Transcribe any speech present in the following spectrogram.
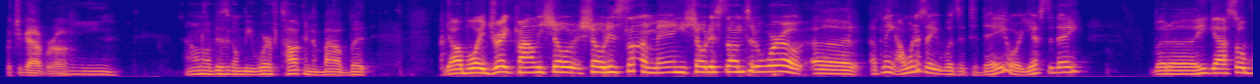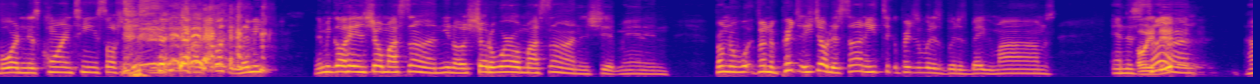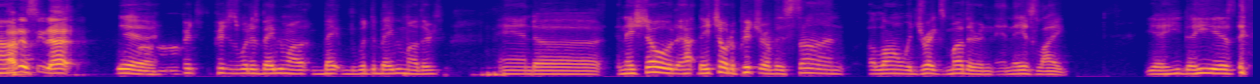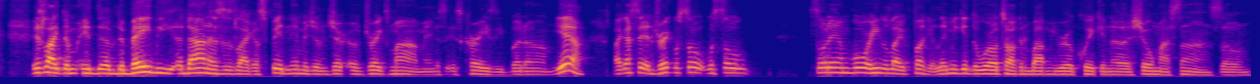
what you got, I bro? mean, I don't know if this is gonna be worth talking about, but y'all boy Drake finally showed showed his son, man. He showed his son to the world. Uh, I think I want to say was it today or yesterday, but uh, he got so bored in this quarantine social distancing. like, Fuck it, let me let me go ahead and show my son. You know, show the world my son and shit, man. And from the from the picture, he showed his son. He took a picture with his with his baby moms, and the Oh, he son. did? Huh? I didn't see that. Yeah, pic- pictures with his baby mother, ba- with the baby mothers, and uh, and they showed they showed a picture of his son along with Drake's mother, and and it's like, Yeah, he he is. It's like the the, the baby Adonis is like a spitting image of of Drake's mom, man. It's, it's crazy, but um, yeah, like I said, Drake was so was so so damn bored. He was like, "Fuck it, let me get the world talking about me real quick and uh show my son." So,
